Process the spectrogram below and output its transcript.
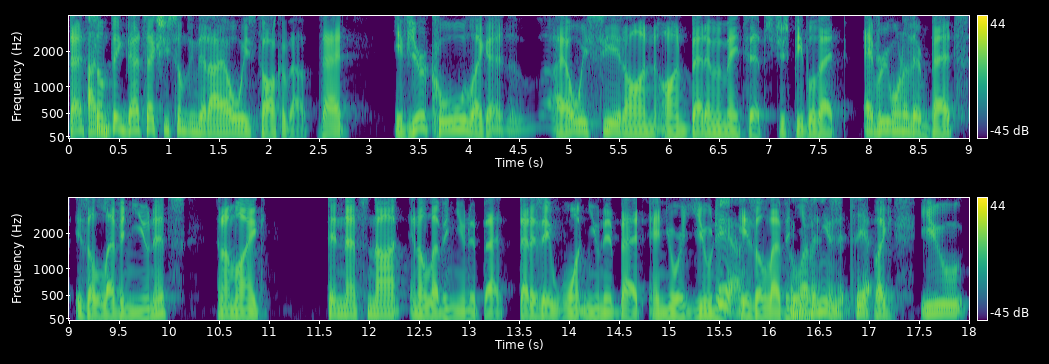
That's I'm- something. That's actually something that I always talk about. That if you're cool, like I, I always see it on on Bet MMA tips, just people that every one of their bets is 11 units, and I'm like, then that's not an 11 unit bet. That is a one unit bet, and your unit Yeah, is 11. Eleven units. units, yeah. Like you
